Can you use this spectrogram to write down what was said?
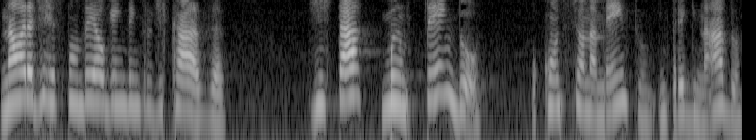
Na hora de responder alguém dentro de casa, a gente está mantendo o condicionamento impregnado?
